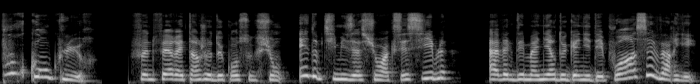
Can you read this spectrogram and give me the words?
Pour conclure, Funfair est un jeu de construction et d'optimisation accessible, avec des manières de gagner des points assez variées.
